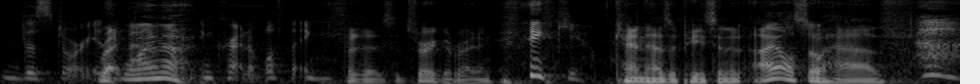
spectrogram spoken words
the story. Is Right. about Why not? Incredible thing. but it is. It's very good writing. Thank you. Ken has a piece in it. I also have.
